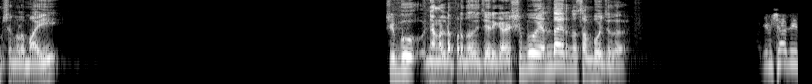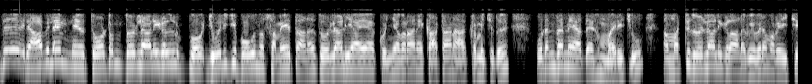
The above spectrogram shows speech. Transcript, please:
അംശങ്ങളുമായി ഷിബു ഞങ്ങളുടെ പ്രതിനിധി ചേരുകയാണ്. ഷിബു എന്തായിരുന്നു സംഭവിച്ചത്? ജിംഷാദ് ഇത് രാവിലെ തോട്ടം തൊഴിലാളികൾ ജോലിക്ക് പോകുന്ന സമയത്താണ് തൊഴിലാളിയായ കുഞ്ഞവറാനെ കാട്ടാൻ ആക്രമിച്ചത്. ഉടൻ തന്നെ അദ്ദേഹം മരിച്ചു. മറ്റു തൊഴിലാളികളാണ് വിവരം അറിയിച്ച്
